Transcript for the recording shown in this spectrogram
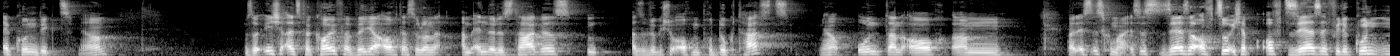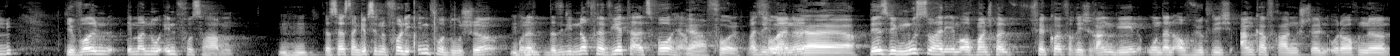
erkundigt, ja. So, ich als Verkäufer will ja auch, dass du dann am Ende des Tages, also wirklich auch ein Produkt hast, ja, und dann auch, ähm, weil es ist, guck mal, es ist sehr, sehr oft so, ich habe oft sehr, sehr viele Kunden, die wollen immer nur Infos haben. Das heißt, dann gibt es ihnen voll die Infodusche und dann, dann sind die noch verwirrter als vorher. Ja, voll. Weißt du, ich meine? Ja, ja, ja. Deswegen musst du halt eben auch manchmal verkäuferisch rangehen und dann auch wirklich Ankerfragen stellen oder auch eine,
